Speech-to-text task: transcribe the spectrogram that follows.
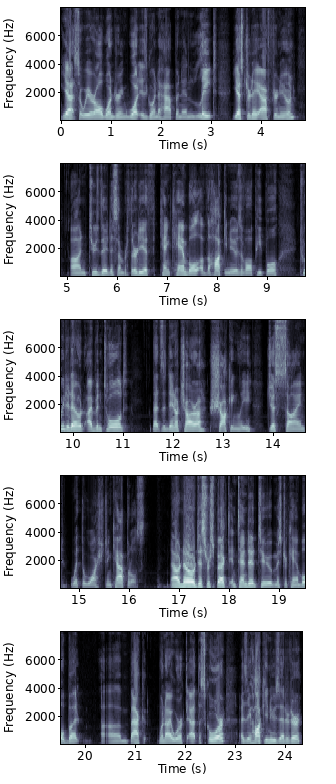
yeah, so we are all wondering what is going to happen. And late yesterday afternoon, on Tuesday, December 30th, Ken Campbell of the Hockey News, of all people, tweeted out I've been told that Zdeno Chara, shockingly, just signed with the Washington Capitals. Now, no disrespect intended to Mr. Campbell, but um, back when I worked at the score as a hockey news editor,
